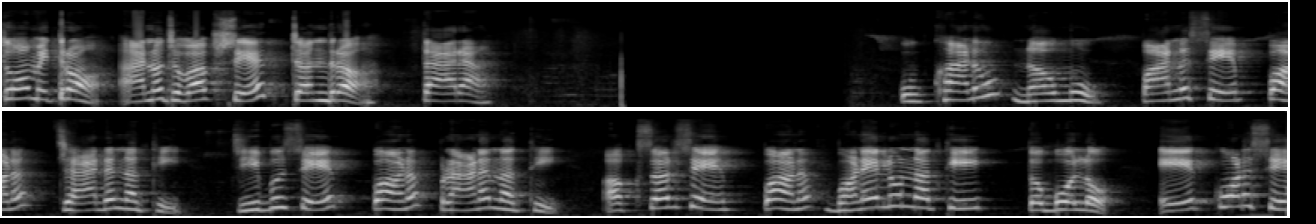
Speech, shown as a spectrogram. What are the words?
તો મિત્રો, આનો જવાબ છે ચંદ્ર, તારા. ઉખાણું નવમું, પાન છે પણ ઝાડ નથી, જીભ છે પણ પ્રાણ નથી, અક્ષર છે પણ ભણેલું નથી, તો બોલો, એ કોણ છે?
